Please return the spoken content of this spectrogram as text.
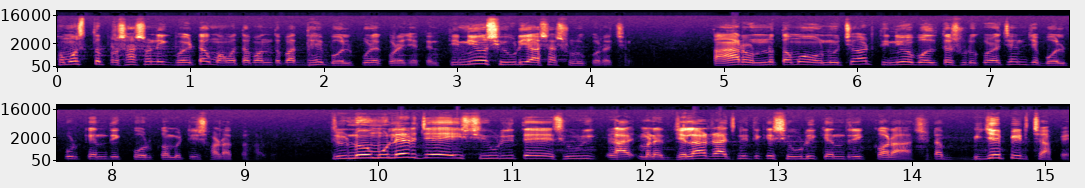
সমস্ত প্রশাসনিক বৈঠক মমতা বন্দ্যোপাধ্যায় বোলপুরে করে যেতেন। তিনিও সিউড়ি আসা শুরু করেছেন। তার অন্যতম অনুচর তিনিও বলতে শুরু করেছেন যে বোলপুর কেন্দ্রিক কোর কমিটি সরাতে হবে। তৃণমূলের যে এই সিউড়িতে সিউড়ি মানে জেলার রাজনীতিকে সিউড়ি কেন্দ্রিক করা, সেটা বিজেপির চাপে।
